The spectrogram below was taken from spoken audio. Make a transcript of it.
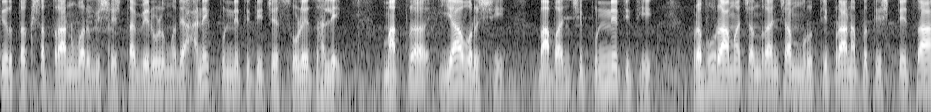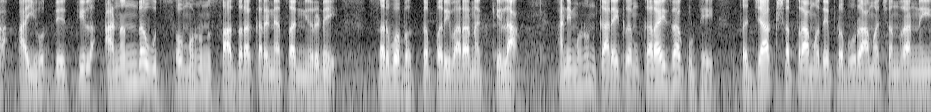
तीर्थक्षेत्रांवर विशेषतः वेरूळमध्ये अनेक पुण्यतिथीचे सोहळे झाले. मात्र यावर्षी बाबांची पुण्यतिथी प्रभू रामचंद्रांच्या मृती प्राणप्रतिष्ठेचा अयोध्येतील आनंद उत्सव म्हणून साजरा करण्याचा निर्णय सर्व भक्त परिवारानं केला. आणि म्हणून कार्यक्रम करायचा कुठे? तर ज्या क्षेत्रामध्ये प्रभू रामचंद्रांनी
